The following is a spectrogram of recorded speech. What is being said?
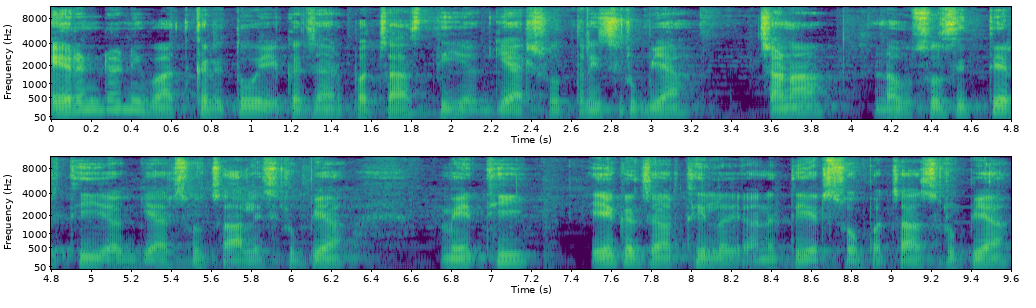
એરંડાની વાત કરીએ તો એક હજાર પચાસથી અગિયારસો ત્રીસ રૂપિયા. ચણા નવસો સિત્તેરથી અગિયારસો ચાલીસ રૂપિયા, મેથી એક હજારથી લઈ અને તેરસો પચાસ રૂપિયા.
